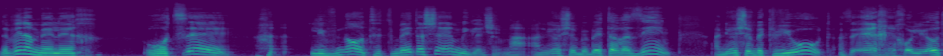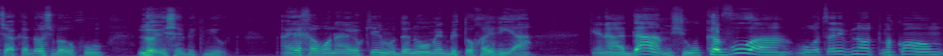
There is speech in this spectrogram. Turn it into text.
דוד המלך רוצה לבנות את בית השם, בגלל שמה, אני יושב בבית ארזים, אני יושב בקביעות, אז איך יכול להיות שהקדוש ברוך הוא לא יושב בקביעות? איך ארון האלוקים עודנו עומד בתוך העירייה? כן, האדם שהוא קבוע, הוא רוצה לבנות מקום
